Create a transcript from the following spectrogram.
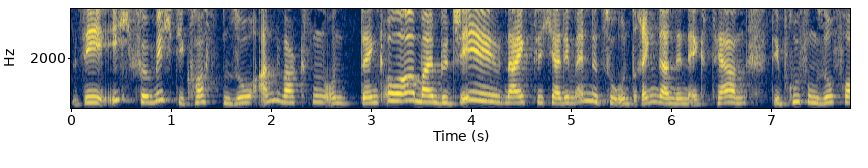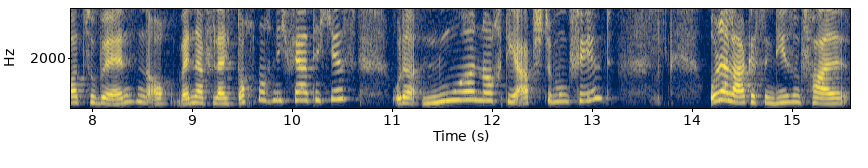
Sehe ich für mich die Kosten so anwachsen und denke, oh, mein Budget neigt sich ja dem Ende zu und dränge dann den Externen, die Prüfung sofort zu beenden, auch wenn er vielleicht doch noch nicht fertig ist oder nur noch die Abstimmung fehlt? Oder lag es in diesem Fall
